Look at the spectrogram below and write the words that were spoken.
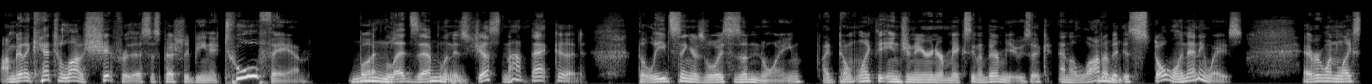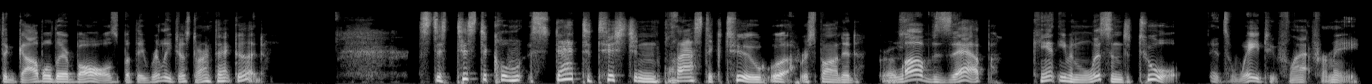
I'm going to catch a lot of shit for this, especially being a Tool fan, but Mm. Led Zeppelin mm. is just not that good. The lead singer's voice is annoying. I don't like the engineering or mixing of their music, and a lot of Hmm. it is stolen, anyways. Everyone likes to gobble their balls, but they really just aren't that good. Statistical statistician Plastic 2 ugh, responded, Gross. Love Zepp. Can't even listen to Tool. It's way too flat for me.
